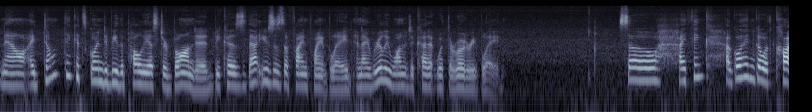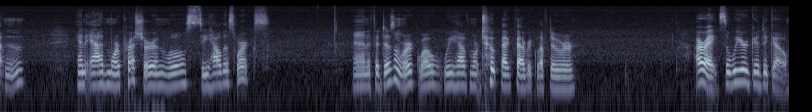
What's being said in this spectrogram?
Now, I don't think it's going to be the polyester bonded because that uses a fine point blade and I really wanted to cut it with the rotary blade. So I think I'll go ahead and go with cotton and add more pressure and we'll see how this works. And if it doesn't work, well, we have more tote bag fabric left over. All right, so we are good to go.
